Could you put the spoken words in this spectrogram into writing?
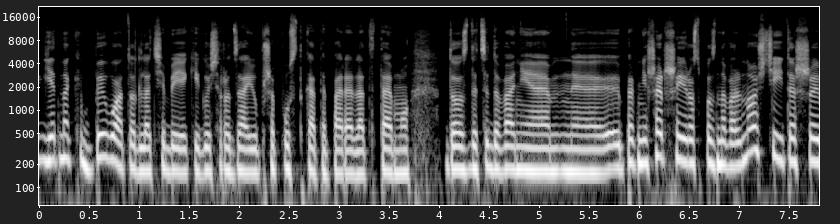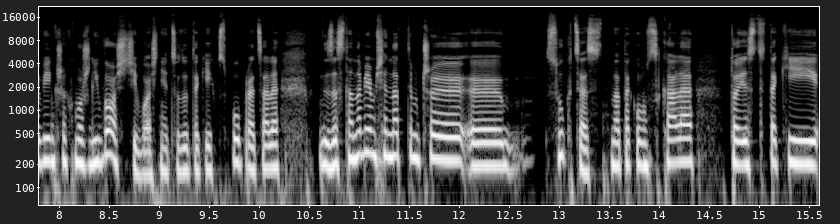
jednak była to dla ciebie jakiegoś rodzaju przepustka te parę lat temu do zdecydowanie y, pewnie szerszej rozpoznawalności i też większych możliwości właśnie co do takich współprac, ale zastanawiam się nad tym, czy y, sukces na taką skalę to jest taki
